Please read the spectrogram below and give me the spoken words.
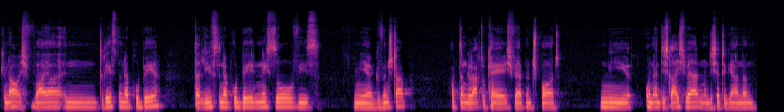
Genau, ich war ja in Dresden in der Pro B da lief es in der Pro B nicht so, wie ich es mir gewünscht habe. Habe dann gedacht, okay, ich werde mit Sport nie unendlich reich werden und ich hätte gern dann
